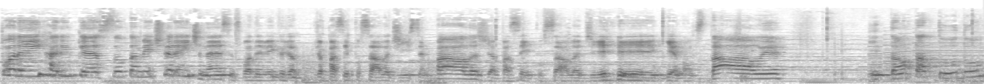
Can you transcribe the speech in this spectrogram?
Porém, Hyrule Castle tá meio diferente, né? Vocês podem ver que eu já, já passei por sala de Eastern Palace, já passei por sala de Ganon's Tower. Então tá tudo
